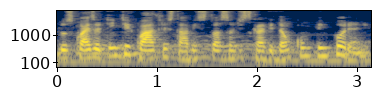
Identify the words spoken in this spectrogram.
dos quais 84 estavam em situação de escravidão contemporânea.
